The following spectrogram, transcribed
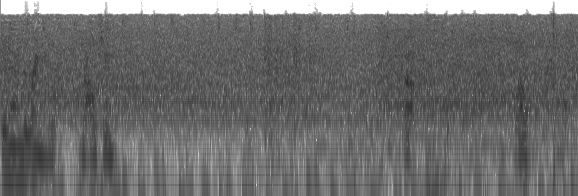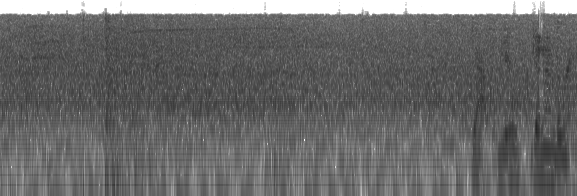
Get in the ring, Rousey. Uh, well. Yeah, you get in the ring.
